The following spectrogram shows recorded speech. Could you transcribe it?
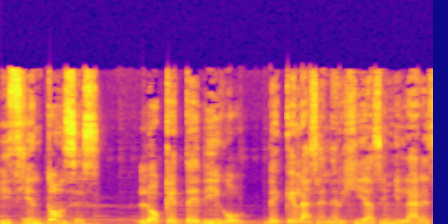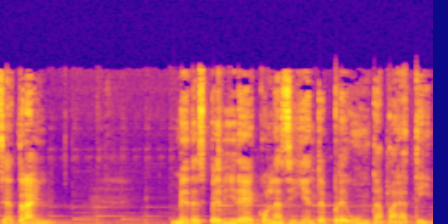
Y si entonces lo que te digo de que las energías similares se atraen, me despediré con la siguiente pregunta para ti.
